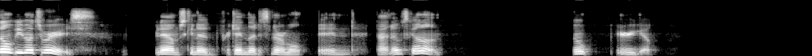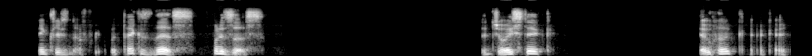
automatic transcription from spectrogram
Don't be much worries. For now, I'm just gonna pretend that it's normal and not know what's going on. Here we go. I think there's enough. What the heck is this? What is this? The joystick? No hook? Okay.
